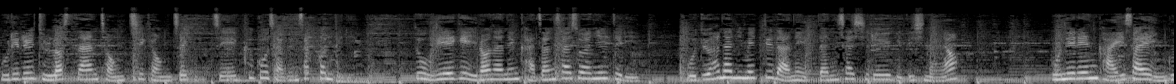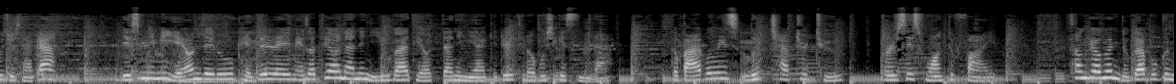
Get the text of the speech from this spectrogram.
우리를 둘러싼 정치, 경제, 국제의 크고 작은 사건들이 또 우리에게 일어나는 가장 사소한 일들이 모두 하나님의 뜻 안에 있다는 사실을 믿으시나요? 오늘은 가이사의 인구조사가 예수님이 예언대로 베들레헴에서 태어나는 이유가 되었다는 이야기를 들어보시겠습니다. The Bible is Luke chapter 2, verses 1 to 5. 성경은 누가복음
